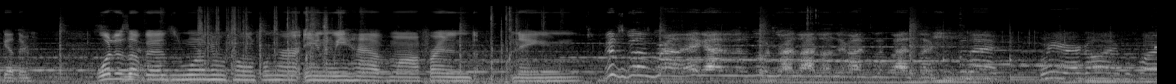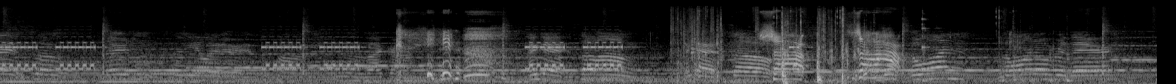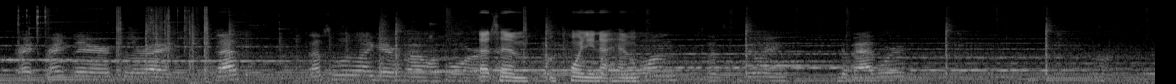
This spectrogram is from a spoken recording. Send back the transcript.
together. What is up, guys? This is Morgan calling from her, and we have my friend named. This goes bro. Hey guys, this goes bro. I love you guys the best section today. We are going to play some Surgeon Simulator in the song in the background. okay, so um, okay, so Shut up! the, Shut up! the, the one, the one over there, right, right there to the right. That's that's what I gave one for. That's him. The- I'm pointing at The him. one that's doing the bad word.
